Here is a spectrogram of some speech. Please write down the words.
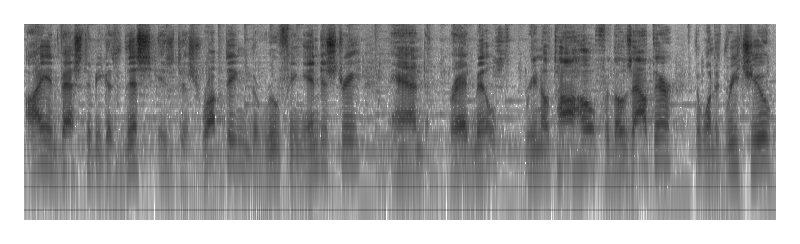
I invested because this is disrupting the roofing industry. And Brad Mills, Reno Tahoe, for those out there that want to reach you,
